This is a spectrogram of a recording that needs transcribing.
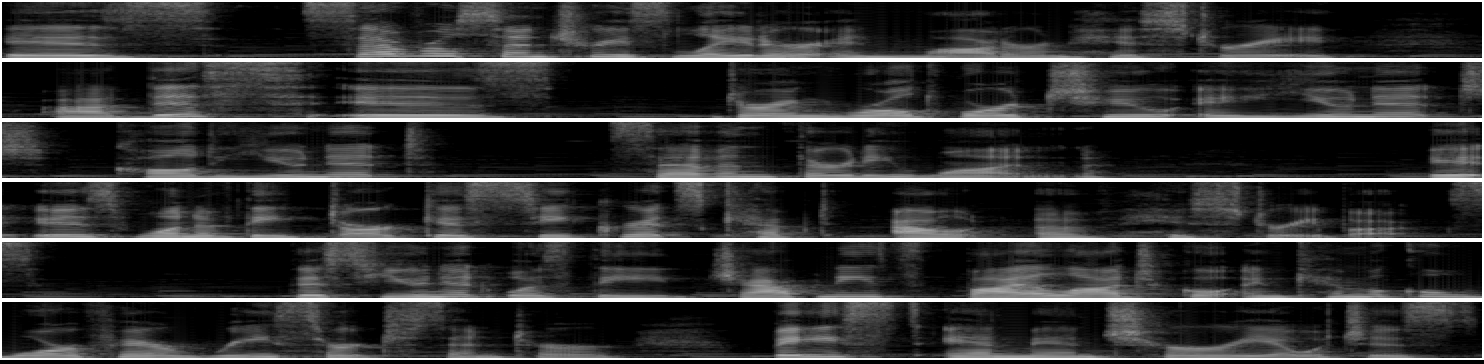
is several centuries later in modern history, uh, this is during World War II, a unit called Unit 731. It is one of the darkest secrets kept out of history books. This unit was the Japanese Biological and Chemical Warfare Research Center based in Manchuria, which is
